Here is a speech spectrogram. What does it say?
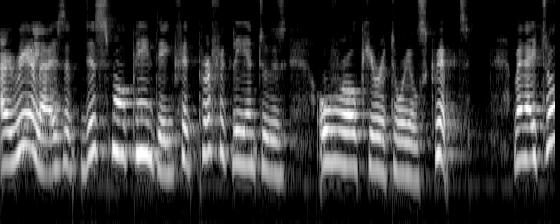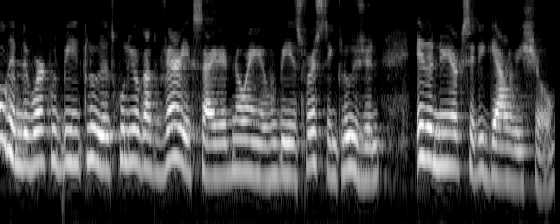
I realized that this small painting fit perfectly into this overall curatorial script. When I told him the work would be included, Julio got very excited, knowing it would be his first inclusion in a New York City gallery show.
